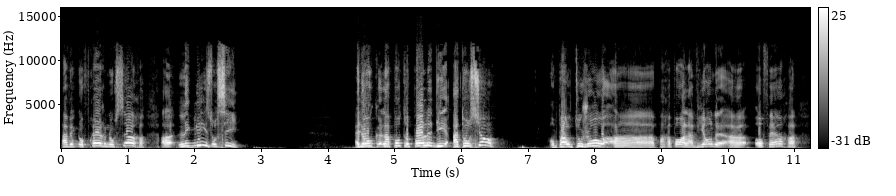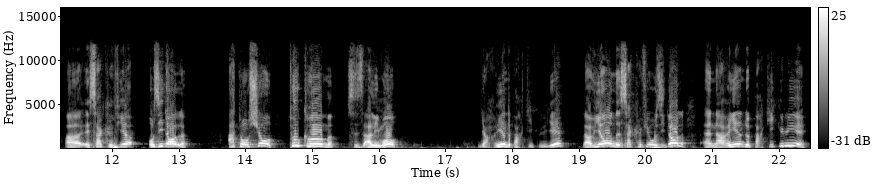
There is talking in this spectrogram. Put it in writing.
avec nos frères nos sœurs, euh, l'Église aussi. Et donc l'apôtre Paul dit, attention, on parle toujours euh, par rapport à la viande euh, offerte euh, et sacrifiée aux idoles. Attention, tout comme ces aliments, il n'y a rien de particulier. La viande sacrifiée aux idoles, elle n'a rien de particulier.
